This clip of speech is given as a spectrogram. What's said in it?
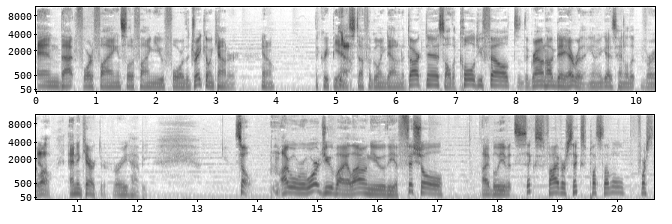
and that fortifying and solidifying you for the Draco encounter. You know, the creepy ass Yeah. stuff of going down in the darkness, all the cold you felt, the Groundhog Day, everything. You know, you guys handled it very Yeah. well and in character. Very happy. So, I will reward you by allowing you the official, I believe it's six, five or six plus level force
